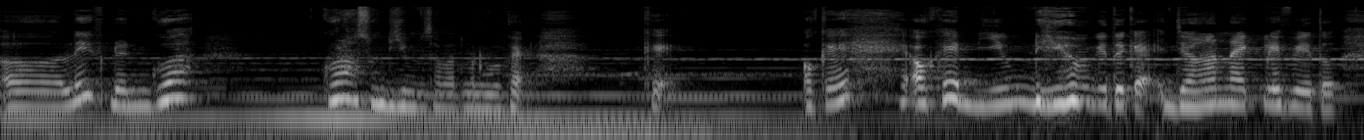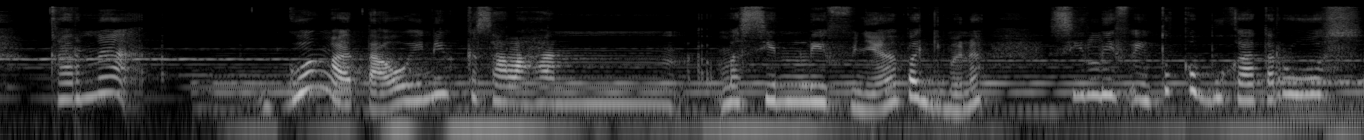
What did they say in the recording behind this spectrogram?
eh, lift dan gua gua langsung diem sama temen gua kayak oke oke diem diem gitu kayak jangan naik lift itu. Karena gue nggak tahu ini kesalahan mesin liftnya apa gimana si lift itu kebuka terus.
